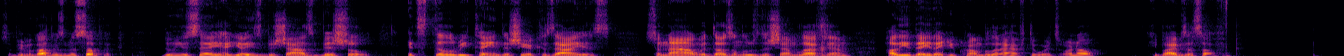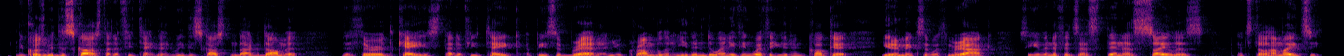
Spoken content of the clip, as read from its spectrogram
So primagodim is mesupik. Do you say hayoiz b'shas bishul? It still retained the shir kazayis, so now it doesn't lose the shem lechem al yidei that you crumble it afterwards, or no? He blibes a suffix. Because we discussed that if you take that we discussed in the Agdome, the third case that if you take a piece of bread and you crumble it and you didn't do anything with it, you didn't cook it, you didn't mix it with mirak, so even if it's as thin as silas, it's still hamaitzi.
